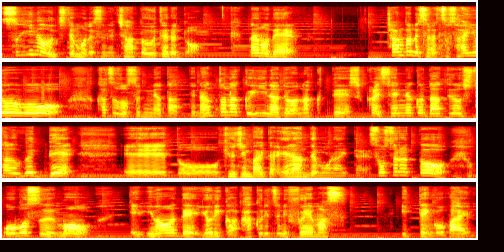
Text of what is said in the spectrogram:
次の打ち手もですね、ちゃんと打てると。なので、ちゃんとですね、採用を活動するにあたって、なんとなくいいなではなくて、しっかり戦略立てをした上で、えっ、ー、と、求人媒体を選んでもらいたい。そうすると、応募数も今までよりか確率に増えます。1.5倍、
